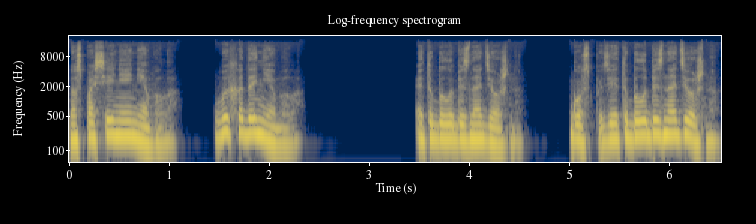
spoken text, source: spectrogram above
но спасения не было, выхода не было. Это было безнадежно. Господи, это было безнадежно.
